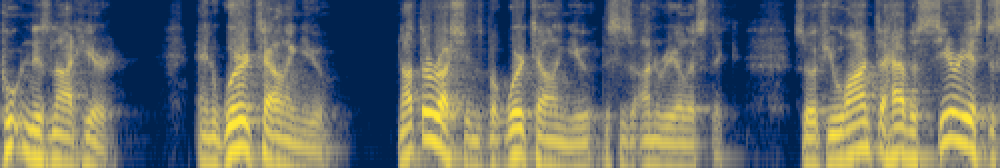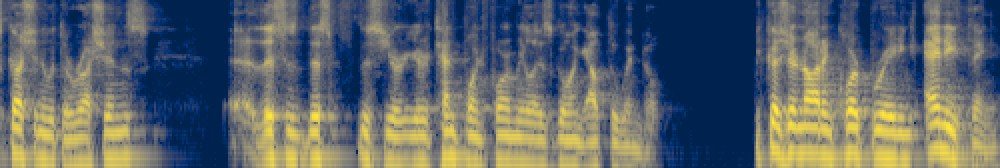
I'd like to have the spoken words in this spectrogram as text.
Putin is not here, and we're telling you, not the Russians, but we're telling you, this is unrealistic. So if you want to have a serious discussion with the Russians." this is this this your your 10 point formula is going out the window because you're not incorporating anything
